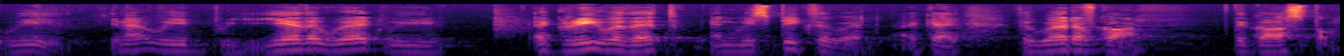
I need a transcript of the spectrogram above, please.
we, you know, we hear the word, we agree with it, and we speak the word. Okay, the word of God the gospel.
